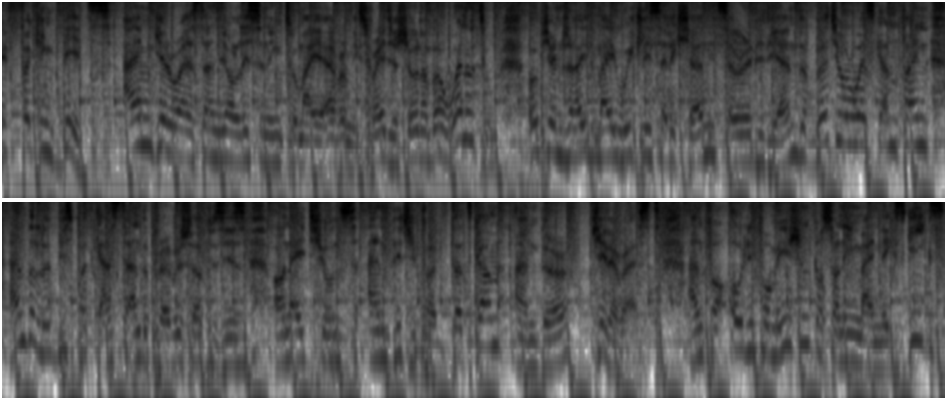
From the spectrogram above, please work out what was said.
With fucking beats. I'm Gil Everest and you're listening to my Evermix radio show number 102. Hope you enjoyed my weekly selection. It's already the end, but you always can find and download this podcast and the previous episodes on iTunes and digipod.com under Gil Everest. And for all information concerning my next gigs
